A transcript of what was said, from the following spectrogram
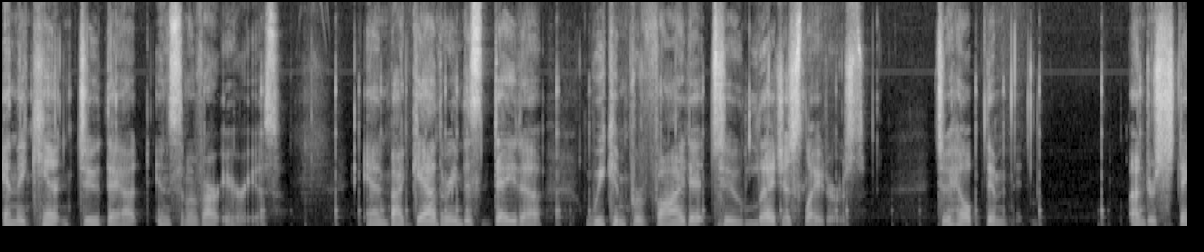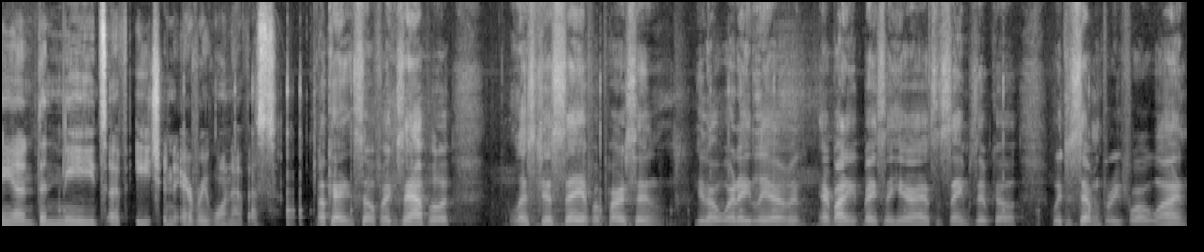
And they can't do that in some of our areas. And by gathering this data, we can provide it to legislators to help them understand the needs of each and every one of us. Okay, so for example, let's just say if a person, you know, where they live, and everybody basically here has the same zip code, which is 73401.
